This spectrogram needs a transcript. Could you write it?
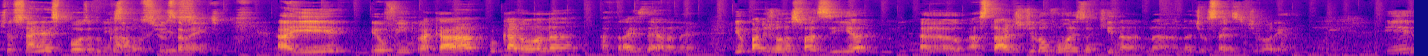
Jussane é a esposa do Minha Campos. Esposa, justamente. Isso. Aí eu vim para cá por carona atrás dela, né? E o Padre Jonas fazia uh, as tardes de louvores aqui na, na, na Diocese de Lorena. E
